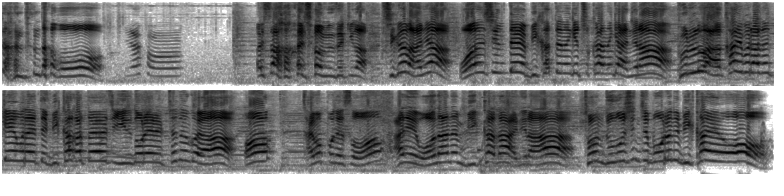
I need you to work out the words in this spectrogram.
때안 뜬다고! 야호. 아이 싸가지 없는 새끼가 지금 아니야! 원신 때 미카 뜨는 게 축하하는 게 아니라 블루 아카이브라는 게임을 할 때 미카가 떠야지 이 노래를 트는 거야! 어? 잘못 보냈어? 아니 원하는 미카가 아니라 전 누구신지 모르는 미카예요!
